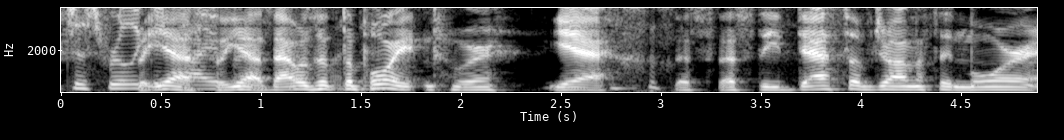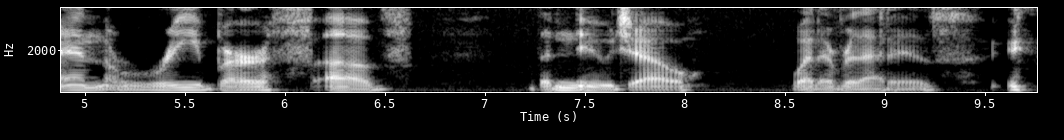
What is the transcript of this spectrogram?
Just really but good yeah, so yeah, that was at the point where yeah, that's that's the death of Jonathan Moore and the rebirth of the new Joe, whatever that is.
